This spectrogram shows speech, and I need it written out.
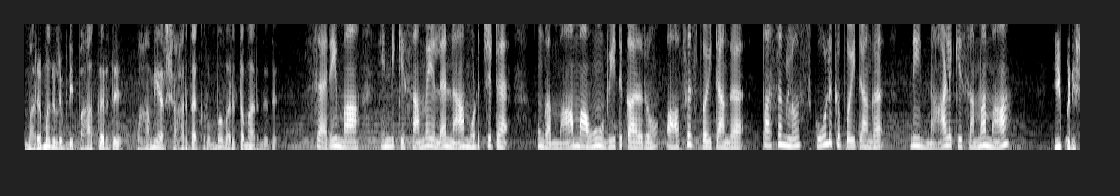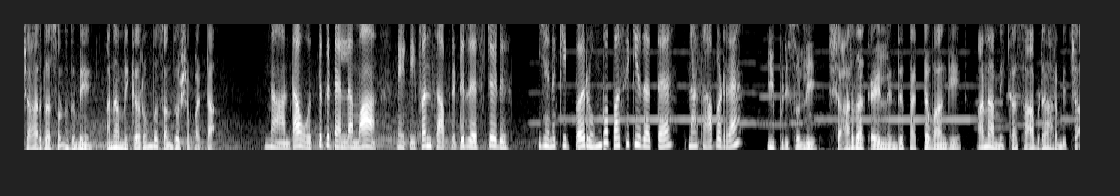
மருமகள் இப்படி பாக்குறது மாமியார் சாரதாக்கு ரொம்ப வருத்தமா இருந்தது. சரிம்மா இன்னைக்கு சமையல நான் முடிச்சிட்டேன். உங்க மாமாவும் வீட்டுக்காரரும் ஆபீஸ் போயிட்டாங்க. பசங்களும் ஸ்கூலுக்கு போயிட்டாங்க. நீ நாளைக்கு சமமா இப்படி சாரதா சொன்னதுமே அனாமிகா ரொம்ப சந்தோஷப்பட்டா. நான் தான் ஒத்துக்கிட்டேன்லம்மா. நீ டிஃபன் சாப்பிட்டுட்டு ரெஸ்ட் எடு. எனக்கு இப்ப ரொம்ப பசிக்குது அத்தை. நான் சாப்பிடுறேன். இப்படி சொல்லி சாரதா கையிலிருந்து தட்டை வாங்கி அனாமிகா சாப்பிட ஆரம்பிச்சா.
